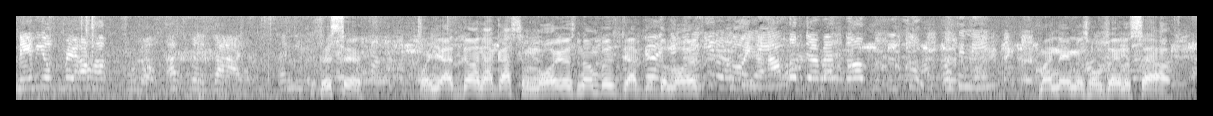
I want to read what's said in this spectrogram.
Maybe you'll figure out uh-huh. how. On. I swear to God. Let me. Listen, when y'all done, I got some lawyers' numbers. Y'all give the you lawyers. need a lawyer. I hope the arrest the officers too. What's your name? My name is Jose LaSalle.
